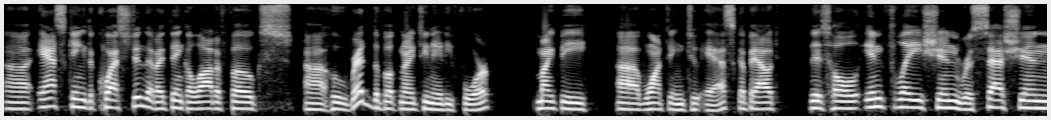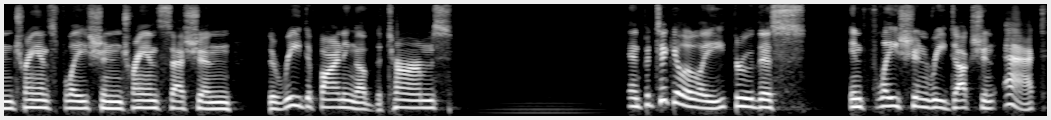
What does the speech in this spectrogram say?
uh, asking the question that I think a lot of folks uh, who read the book 1984 might be uh, wanting to ask about this whole inflation, recession, transflation, transcession, the redefining of the terms, and particularly through this Inflation Reduction Act.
